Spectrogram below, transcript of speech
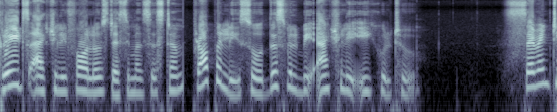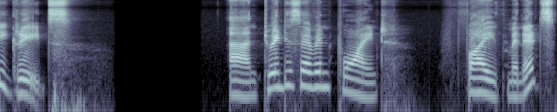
grades actually follows decimal system properly. So this will be actually equal to 70 grades and 27.5 minutes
